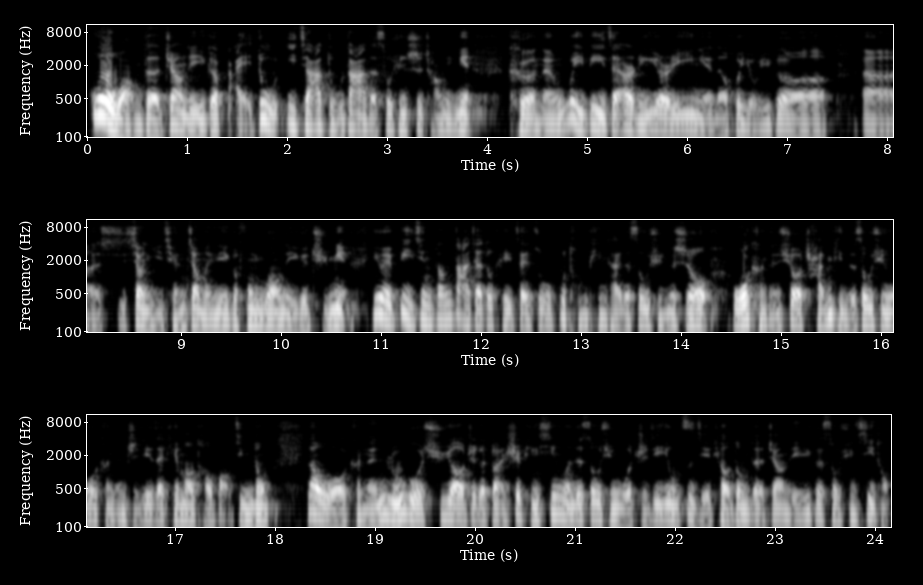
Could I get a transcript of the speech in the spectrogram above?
过往的这样的一个百度一家独大的搜寻市场里面，可能未必在二零二一年呢会有一个。呃，像以前这样的一个风光的一个局面，因为毕竟当大家都可以在做不同平台的搜寻的时候，我可能需要产品的搜寻，我可能直接在天猫、淘宝、京东；那我可能如果需要这个短视频、新闻的搜寻，我直接用字节跳动的这样的一个搜寻系统。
